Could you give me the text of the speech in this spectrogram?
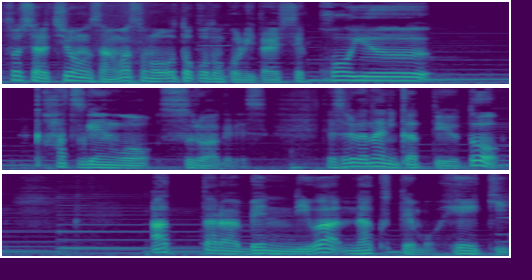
そしたらチオンさんはその男の子に対してこういう発言をするわけです。で、それが何かっていうと、あったら便利はなくても平気。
